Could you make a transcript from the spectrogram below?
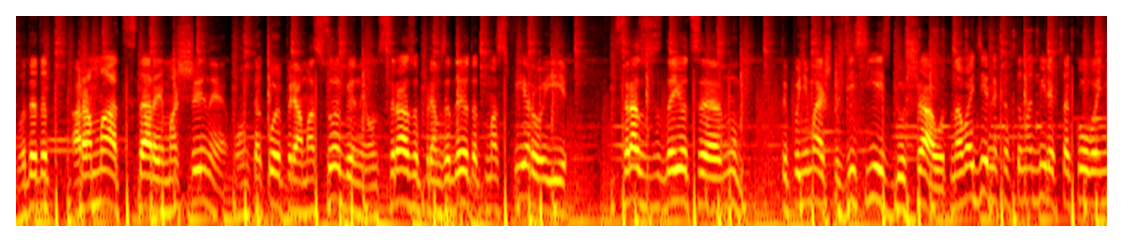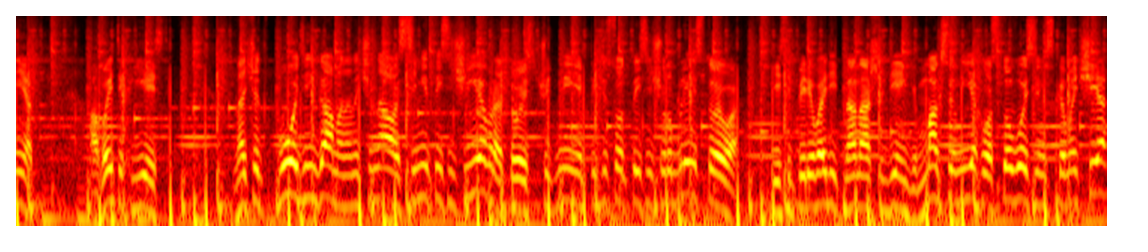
вот этот аромат старой машины, он такой прям особенный, он сразу прям задает атмосферу и сразу создается, ну, ты понимаешь, что здесь есть душа. Вот на отдельных автомобилях такого нет, а в этих есть. Значит, по деньгам она начиналась с 7 тысяч евро, то есть чуть менее 500 тысяч рублей стоила, если переводить на наши деньги. Максимум ехала 180 км.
